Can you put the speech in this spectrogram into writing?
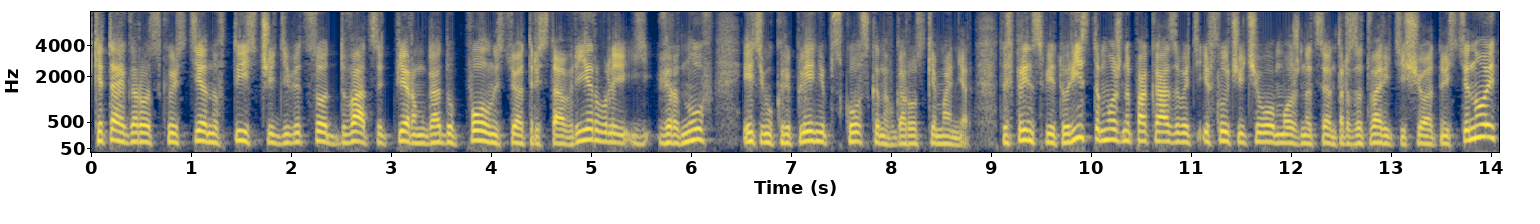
Китай-городскую стену в 1921 году полностью отреставрировали, вернув этим укреплением псковско-новгородский манер. То есть, в принципе, и туристам можно показывать, и в случае чего можно центр затворить еще одной стеной,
